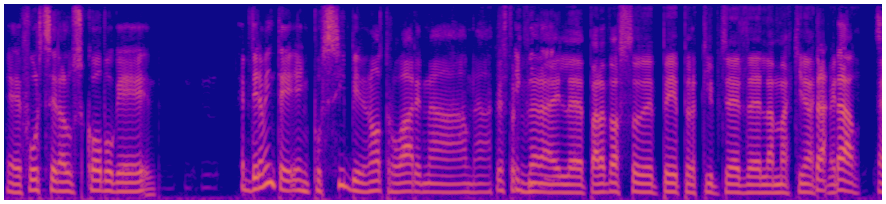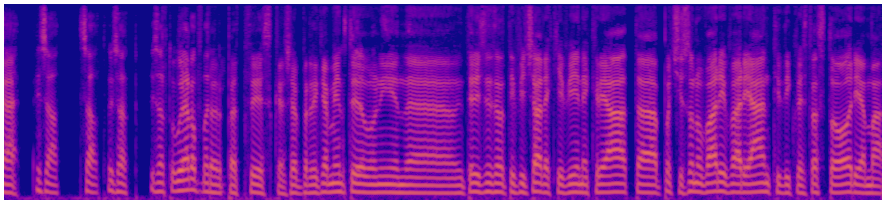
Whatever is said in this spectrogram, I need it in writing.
eh, forse era lo scopo che è veramente è impossibile no, trovare una, una... Questo quindi... era il paradosso del paperclip cioè della macchina Bra- bravo, eh. esatto, esatto, esatto, esatto, quella roba è pazzesca, cioè praticamente un'intelligenza artificiale che viene creata, poi ci sono varie varianti di questa storia, ma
